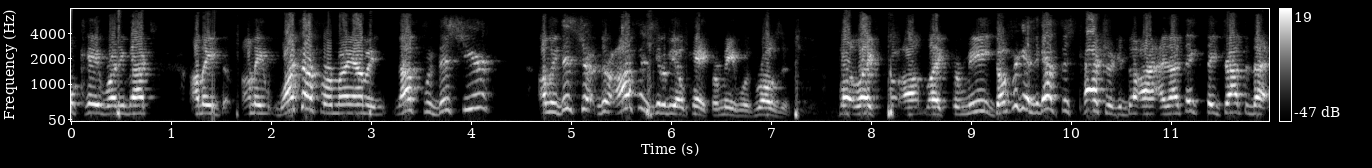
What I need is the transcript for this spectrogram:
okay running backs. I mean, I mean, watch out for Miami. Not for this year. I mean, this year their offense is going to be okay for me with Rosen. But like, uh, like for me, don't forget they got Fitzpatrick, and, uh, and I think they drafted that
